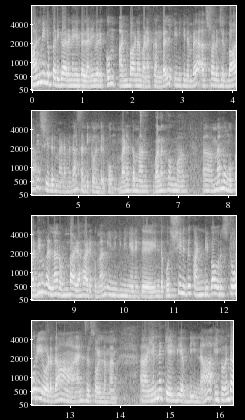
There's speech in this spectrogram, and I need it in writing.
ஆன்மீக பரிகார நேயர்கள் அனைவருக்கும் அன்பான வணக்கங்கள். இன்னைக்கு நம்ம அஸ்ட்ராலஜர் பாரதி ஸ்ரீதர் மேடம் தான் சந்திக்க வந்திருக்கோம். வணக்கம் மேம் வணக்கம்மா மேம் உங்கள் பதிவுகள்லாம் ரொம்ப அழகாக இருக்கு மேம் இன்னைக்கு நீங்கள் எனக்கு இந்த கொஸ்டினுக்கு கண்டிப்பாக ஒரு ஸ்டோரியோட தான் ஆன்சர் சொல்லணும் மேம் என்ன கேள்வி அப்படின்னா இப்போ வந்து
